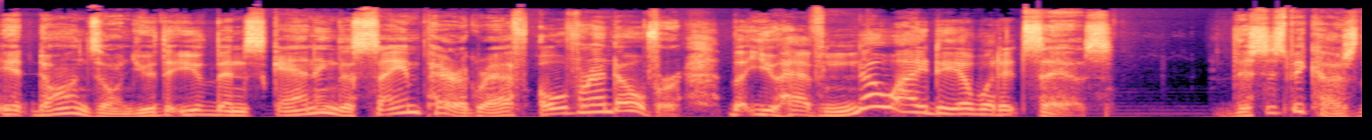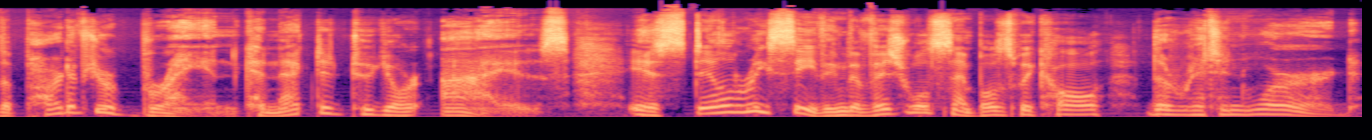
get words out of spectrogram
It dawns on you that you've been scanning the same paragraph over and over, but you have no idea what it says. This is because the part of your brain connected to your eyes is still receiving the visual symbols we call the written word,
